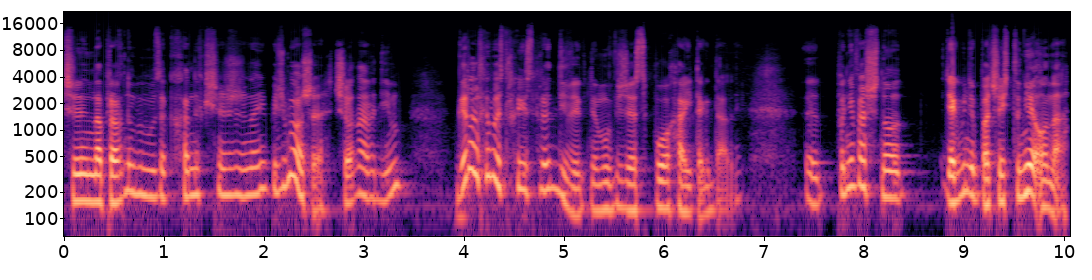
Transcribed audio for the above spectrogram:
Czy naprawdę był zakochany w księżynej? Być może. Czy ona w nim? Geralt chyba jest trochę niesprawiedliwy, gdy mówi, że jest płocha i tak dalej. Y, ponieważ, no, jakby nie patrzeć, to nie ona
